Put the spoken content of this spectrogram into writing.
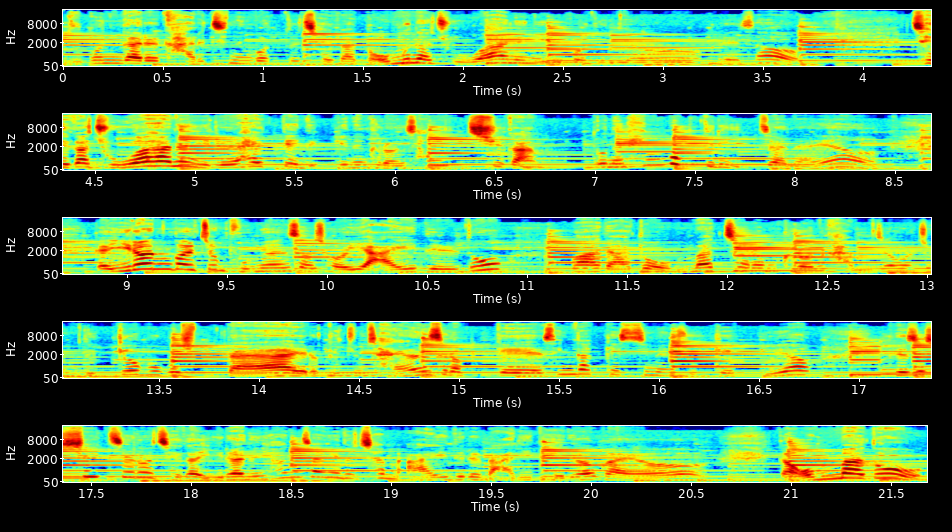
누군가를 가르치는 것도 제가 너무나 좋아하는 일이거든요. 그래서 제가 좋아하는 일을 할 때 느끼는 그런 성취감 또는 행복들이 있잖아요. 그러니까 이런 걸 좀 보면서 저희 아이들도 와 나도 엄마처럼 그런 감정을 좀 느껴보고 싶다 이렇게 좀 자연스럽게 생각했으면 좋겠고요. 그래서 실제로 제가 일하는 현장에도 참 아이들을 많이 데려가요. 그러니까 엄마도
